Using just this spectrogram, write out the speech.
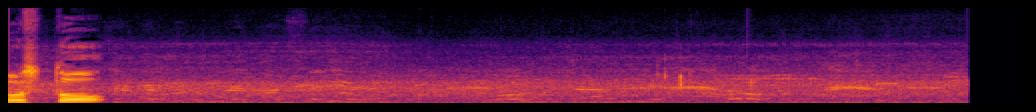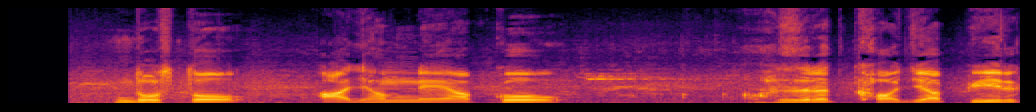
दोस्तों दोस्तों, आज हमने आपको हज़रत ख्वाजा पीर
